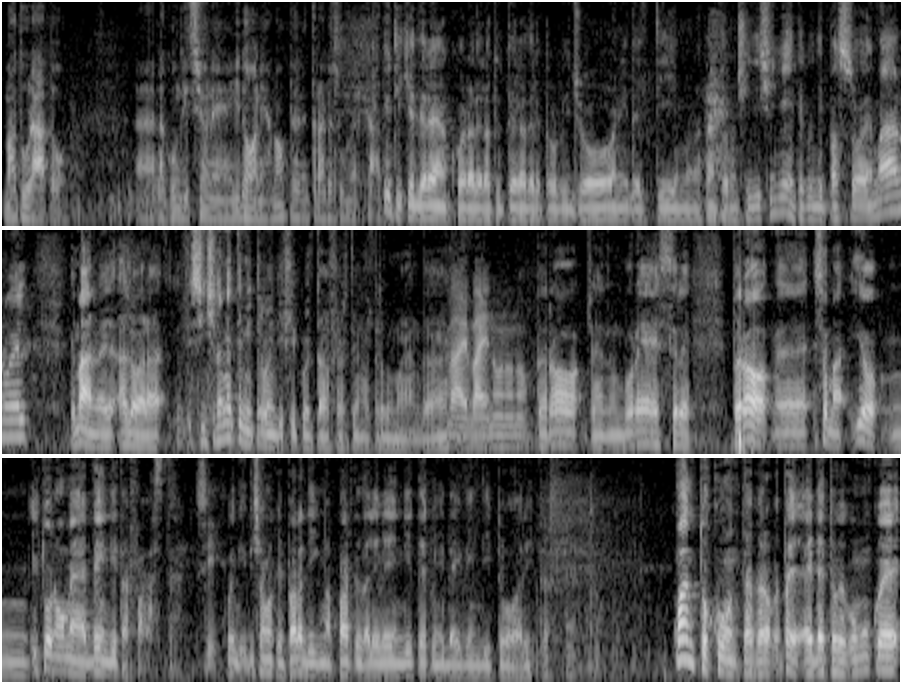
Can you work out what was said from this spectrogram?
maturato eh, la condizione idonea no? per entrare sul mercato. Io ti chiederei ancora della tutela delle provvigioni, del team, ma tanto non ci dici niente, quindi passo a Emanuele. Emanuele, allora, sinceramente mi trovo in difficoltà a farti un'altra domanda. Eh. Vai, vai, no, no, no. Però, cioè, non vorrei essere... Però, eh, insomma, io, mh, il tuo nome è Vendita Fast. Sì. Quindi diciamo che il paradigma parte dalle vendite, quindi dai venditori. Perfetto. Quanto conta però? Poi hai detto che comunque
